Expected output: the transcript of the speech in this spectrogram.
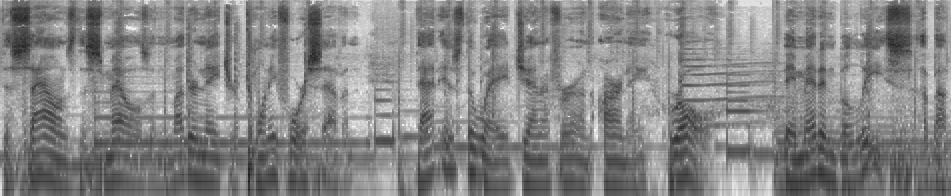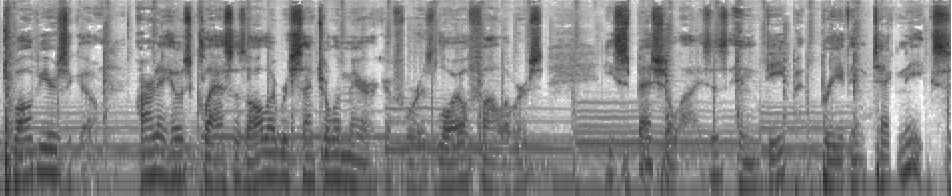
The sounds, the smells, and Mother Nature 24 7. That is the way Jennifer and Arne roll. They met in Belize about 12 years ago. Arne hosts classes all over Central America for his loyal followers. He specializes in deep breathing techniques,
